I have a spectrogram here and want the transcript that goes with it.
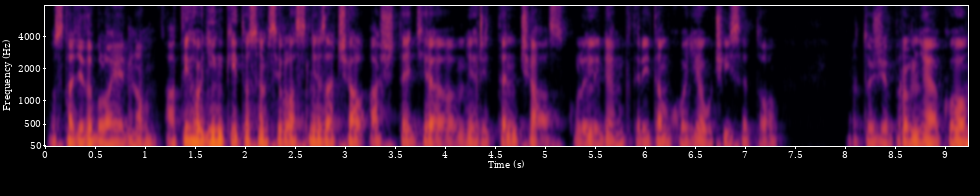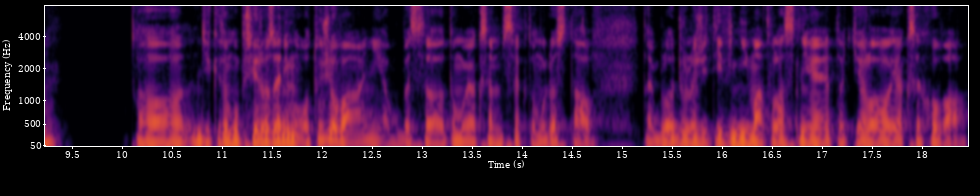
v podstatě to bylo jedno. A ty hodinky, to jsem si vlastně začal až teď eh, měřit ten čas kvůli lidem, kteří tam chodí a učí se to. Protože pro mě jako díky tomu přirozenému otužování a vůbec eh, tomu, jak jsem se k tomu dostal, tak bylo důležité vnímat vlastně to tělo, jak se chová.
